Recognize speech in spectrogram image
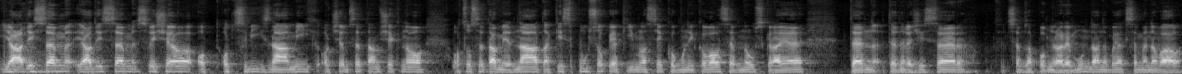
já, když jsem, já když jsem slyšel od, od svých známých, o čem se tam všechno, o co se tam jedná, taky způsob, jakým vlastně komunikoval se mnou z kraje, ten, ten režisér, jsem zapomněl Remunda, nebo jak se jmenoval,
